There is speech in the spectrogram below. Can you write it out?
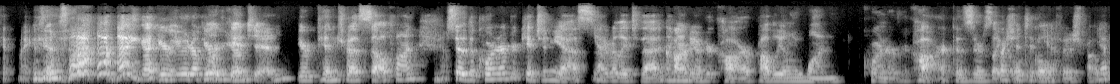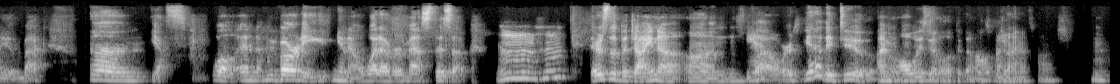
get my you got your beautiful your- your- kitchen. your Pinterest cell phone. Yeah. So the corner of your kitchen, yes, I relate to that. And Car. then you have your car, probably only one corner of your car because there's like Push it gold- to- yeah. goldfish probably in the back. Um, yes. Well, and we've already, you know, whatever, messed this up. hmm There's the vagina um Yeah. flowers. Yeah, they do. I'm always gonna look at them as vagina flowers. Mhm.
